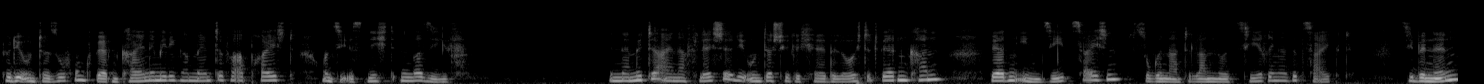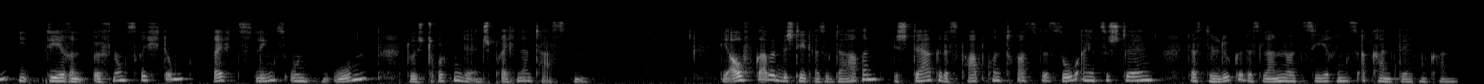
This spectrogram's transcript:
Für die Untersuchung werden keine Medikamente verabreicht und sie ist nicht invasiv in der Mitte einer Fläche, die unterschiedlich hell beleuchtet werden kann, werden Ihnen Sehzeichen, sogenannte Landolt-C-Ringe, gezeigt. Sie benennen deren Öffnungsrichtung rechts, links, unten, oben durch Drücken der entsprechenden Tasten. Die Aufgabe besteht also darin, die Stärke des Farbkontrastes so einzustellen, dass die Lücke des Landolt-C-Rings erkannt werden kann.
